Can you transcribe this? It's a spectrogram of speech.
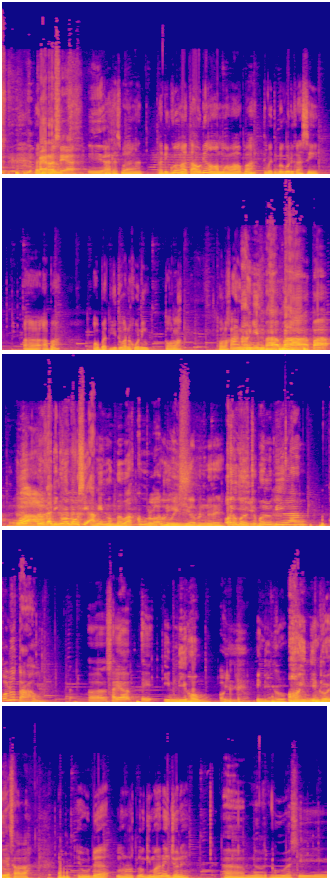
Tadi Peres gua- ya. iya. Panas banget. Tadi gue nggak tahu dia nggak ngomong apa-apa. Tiba-tiba gue dikasih eh, apa obat gitu warna kuning. Tolak, tolak angin. Angin, Pak, Pak, Pak. Wah, lu tadi ngomong sih angin membawaku. Plot Oh iya bener ya. coba coba lu bilang. Kok lu tahu? Eh, saya eh, IndiHome. Oh ini. Indigo. Oh, Indigo, ya salah. Ya udah, menurut lu gimana ya John ya? Eh, menurut gue sih,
